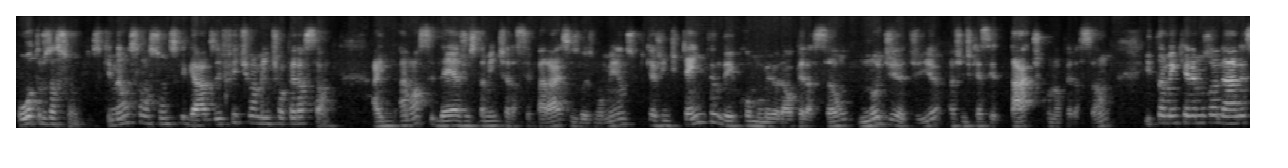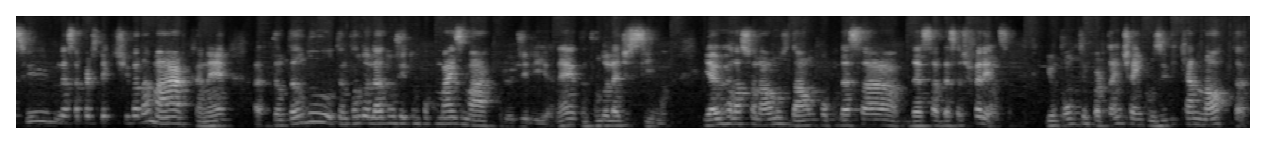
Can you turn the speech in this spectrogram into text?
outros assuntos, que não são assuntos ligados efetivamente à operação. A, a, nossa ideia justamente era separar esses dois momentos, porque a gente quer entender como melhorar a operação no dia a dia, a gente quer ser tático na operação, e também queremos olhar nesse, nessa perspectiva da marca, né? Tentando, tentando olhar de um jeito um pouco mais macro, eu diria, né? Tentando olhar de cima. E aí o relacional nos dá um pouco dessa, dessa, dessa diferença. E um ponto importante é, inclusive, que a nota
